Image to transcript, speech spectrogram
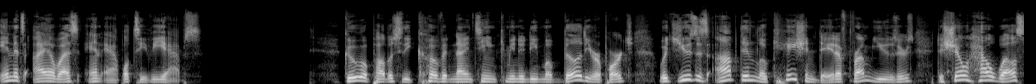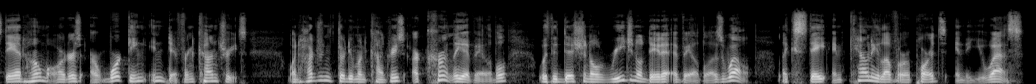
in its iOS and Apple TV apps. Google published the COVID 19 Community Mobility Report, which uses opt in location data from users to show how well stay at home orders are working in different countries. 131 countries are currently available, with additional regional data available as well, like state and county level reports in the US.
